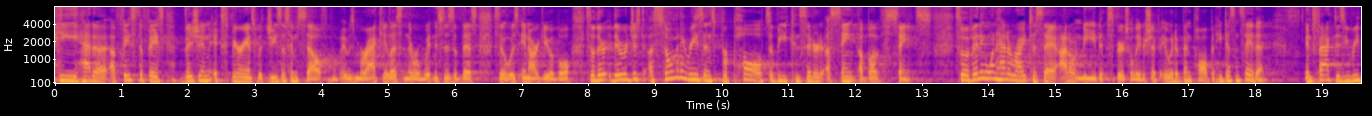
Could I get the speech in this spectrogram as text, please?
He had a face to face vision experience with Jesus himself. It was miraculous, and there were witnesses of this, so it was inarguable. So there, there were just uh, so many reasons for Paul to be considered a saint above saints. So if anyone had a right to say, I don't need spiritual leadership, it would have been Paul, but he doesn't say that. In fact, as you read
